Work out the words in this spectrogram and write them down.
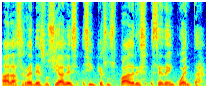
a las redes sociales sin que sus padres se den cuenta.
